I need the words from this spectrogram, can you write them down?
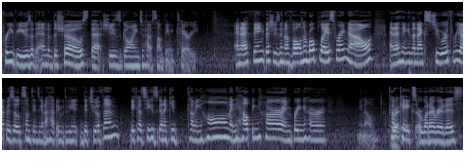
previews at the end of the shows that she's going to have something with Terry. And I think that she's in a vulnerable place right now. And I think in the next two or three episodes, something's going to happen between the two of them because he's going to keep coming home and helping her and bring her, you know, Right. cupcakes or whatever it is.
